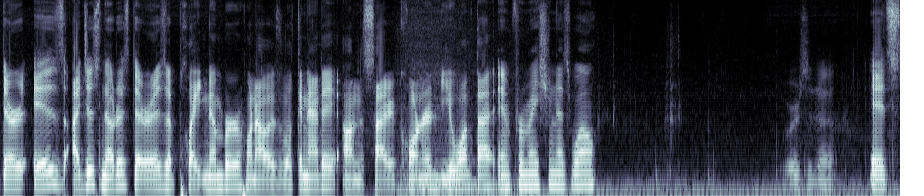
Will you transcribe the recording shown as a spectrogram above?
There is. I just noticed there is a plate number when I was looking at it on the side of the corner. Do you want that information as well? Where's it at? It's.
